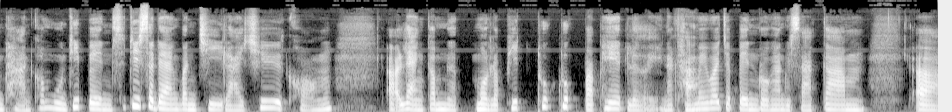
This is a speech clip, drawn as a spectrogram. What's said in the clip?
ำฐานข้อมูลที่เป็นที่แสดงบัญชีรายชื่อของเอ่อ แหล่งกำเนิดมลพิษทุก ๆ ประเภทเลยนะคะค่ะไม่ว่าจะเป็นโรงงานอุตสาหกรรมเอ่อ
